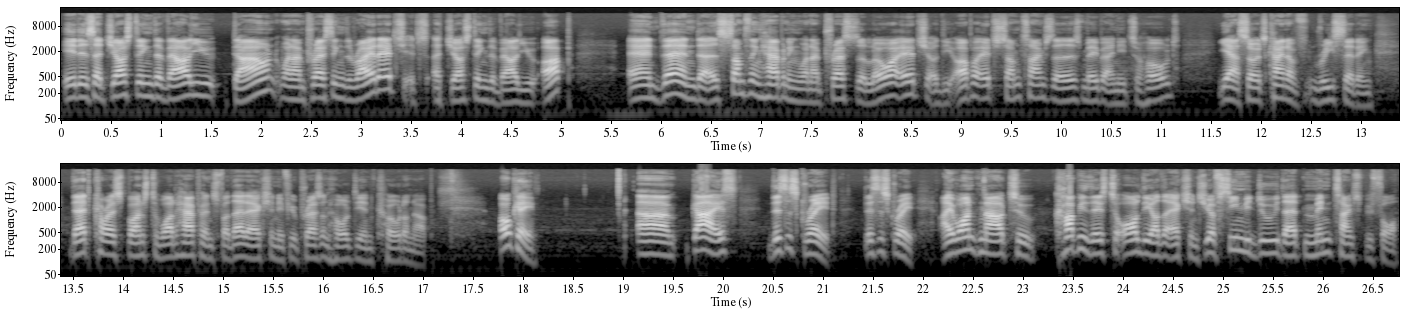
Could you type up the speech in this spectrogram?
it is adjusting the value down. When I'm pressing the right edge, it's adjusting the value up. And then there is something happening when I press the lower edge or the upper edge. Sometimes there is, maybe I need to hold. Yeah, so it's kind of resetting. That corresponds to what happens for that action if you press and hold the encoder knob. Okay, um, guys, this is great. This is great. I want now to copy this to all the other actions. You have seen me do that many times before.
